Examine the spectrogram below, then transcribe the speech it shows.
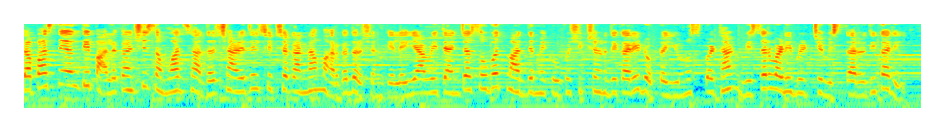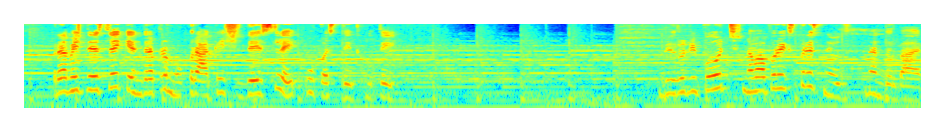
तपासणी अंती पालकांशी संवाद साधत शाळेतील शिक्षकांना मार्गदर्शन केले. यावेळी त्यांच्यासोबत माध्यमिक उपशिक्षण अधिकारी डॉक्टर युनुस पठाण विसरवाडी बीटचे विस्तार अधिकारी रमेश देसले केंद्र प्रमुख राकेश देसले उपस्थित होते. Bureau report Navapur express news Nandurbar.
